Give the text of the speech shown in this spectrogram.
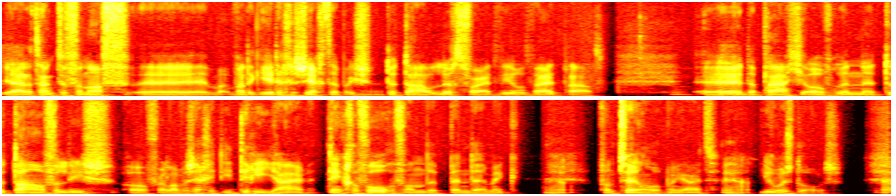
ja, dat hangt er vanaf eh, wa- wat ik eerder gezegd heb. Als je totale luchtvaart wereldwijd praat. eh, dan praat je over een eh, totaalverlies over, laten we zeggen, die drie jaar. Ten gevolge van de pandemic. Ja. Van 200 miljard Ja. US dollars. Ja.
